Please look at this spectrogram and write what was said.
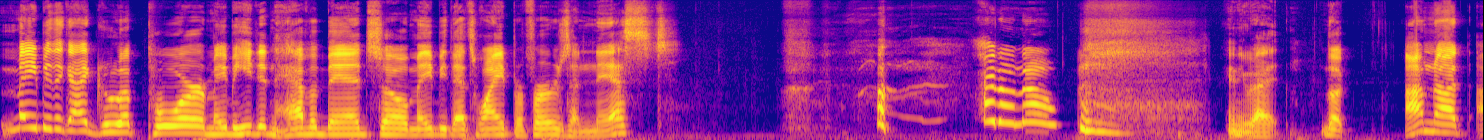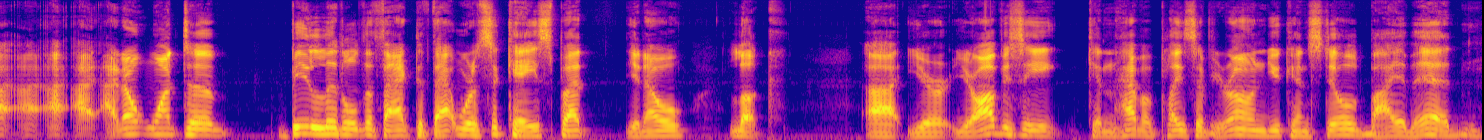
maybe the guy grew up poor, maybe he didn't have a bed, so maybe that's why he prefers a nest. I don't know. Anyway, look, I'm not, I, I, I don't want to belittle the fact if that was the case, but you know, look, uh, you're you're obviously can have a place of your own. You can still buy a bed.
